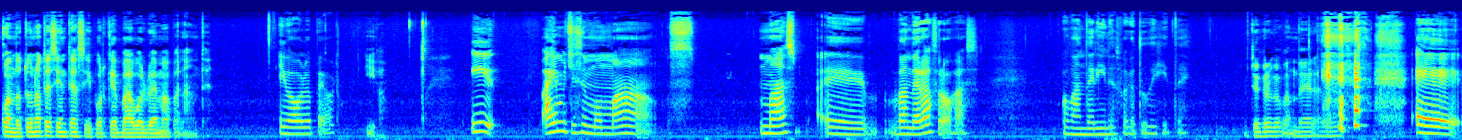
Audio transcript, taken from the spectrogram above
cuando tú no te sientes así, porque va a volver más para adelante. Y va a volver peor. Ya. Y hay muchísimo más, más eh, banderas rojas. O banderines, fue que tú dijiste. Yo creo que bandera. Eh,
